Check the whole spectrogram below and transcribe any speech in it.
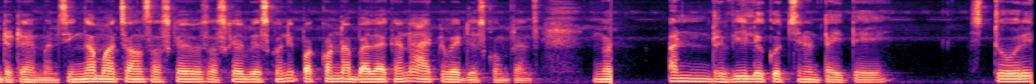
entertainments ఇంకా మా ఛానల్ సబ్స్క్రైబ్ సబ్స్క్రైబ్ చేసుకొని పక్కన్న బెల్ ఐకాన్ని యాక్టివేట్ చేసుకోండి ఫ్రెండ్స్ ఇంకా అండ్ రివ్యూలోకి వచ్చినట్టయితే స్టోరీ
